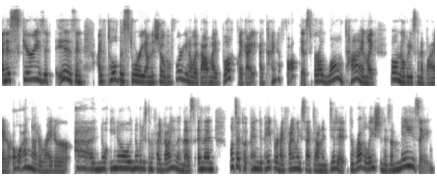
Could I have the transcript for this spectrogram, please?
And as scary as it is, and I've told this story on the show before, you know, about my book. Like I, I kind of fought this for a long time. Like, oh, nobody's going to buy it, or oh, I'm not a writer. Ah, no, you know, nobody's going to find value in this. And then once I put pen to paper and I finally sat down and did it, the revelation is amazing.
